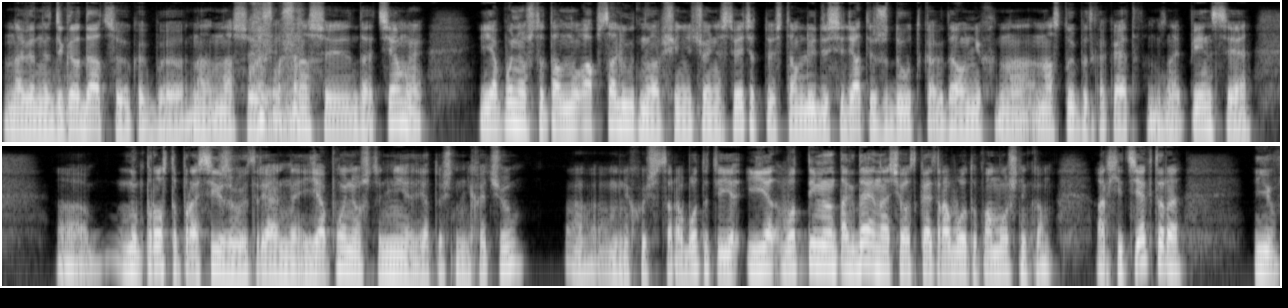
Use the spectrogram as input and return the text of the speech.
наверное, деградацию как бы на нашей, нашей да, темы. И я понял, что там ну, абсолютно вообще ничего не светит. То есть там люди сидят и ждут, когда у них на, наступит какая-то, там, не знаю, пенсия. Э, ну, просто просиживают реально. И я понял, что нет, я точно не хочу мне хочется работать. И, я, и я, вот именно тогда я начал искать работу помощником архитектора. И, в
